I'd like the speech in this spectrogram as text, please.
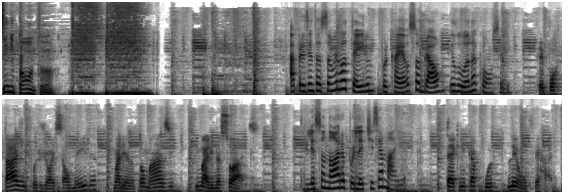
Cine Ponto. Apresentação e roteiro por Kael Sobral e Luana Consoli. Reportagem por Joyce Almeida, Mariana Tomasi e Marina Soares. Trilha sonora por Letícia Maia. Técnica por Leon Ferrari.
